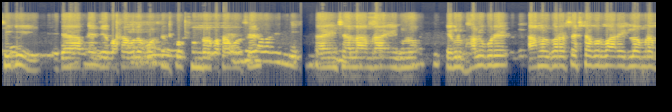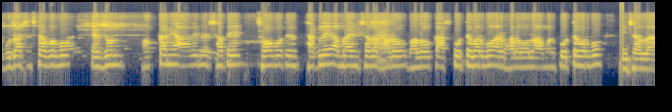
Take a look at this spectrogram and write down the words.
ঠিকই? এটা আপনি যে কথাগুলো বলছেন, খুব সুন্দর কথা বলছেন। তাই ইনশাল্লাহ আমরা এগুলো এগুলো ভালো করে আমল করার চেষ্টা করব আর এগুলো আমরা বোঝার চেষ্টা করব। একজন হক্কানি আলেমের সাথে সহমতে থাকলে আমরা ইনশাল্লাহ ভালো ভালো কাজ করতে পারব আর ভালো ভালো আমল করতে পারব। ইনশাল্লাহ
